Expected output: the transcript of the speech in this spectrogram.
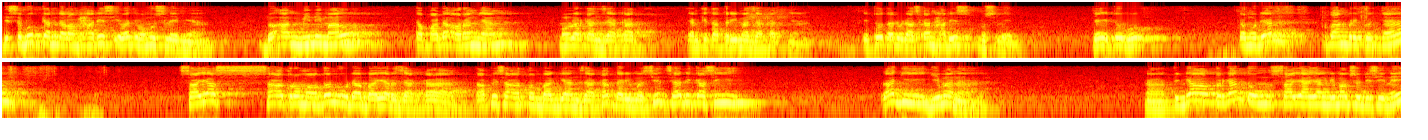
disebutkan dalam hadis riwayat Imam Muslim ya. Doa minimal kepada orang yang mengeluarkan zakat yang kita terima zakatnya. Itu tadi berdasarkan hadis Muslim. Ya itu Bu. Kemudian pertanyaan berikutnya saya saat Ramadan udah bayar zakat, tapi saat pembagian zakat dari masjid saya dikasih lagi gimana? Nah, tinggal tergantung saya yang dimaksud di sini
